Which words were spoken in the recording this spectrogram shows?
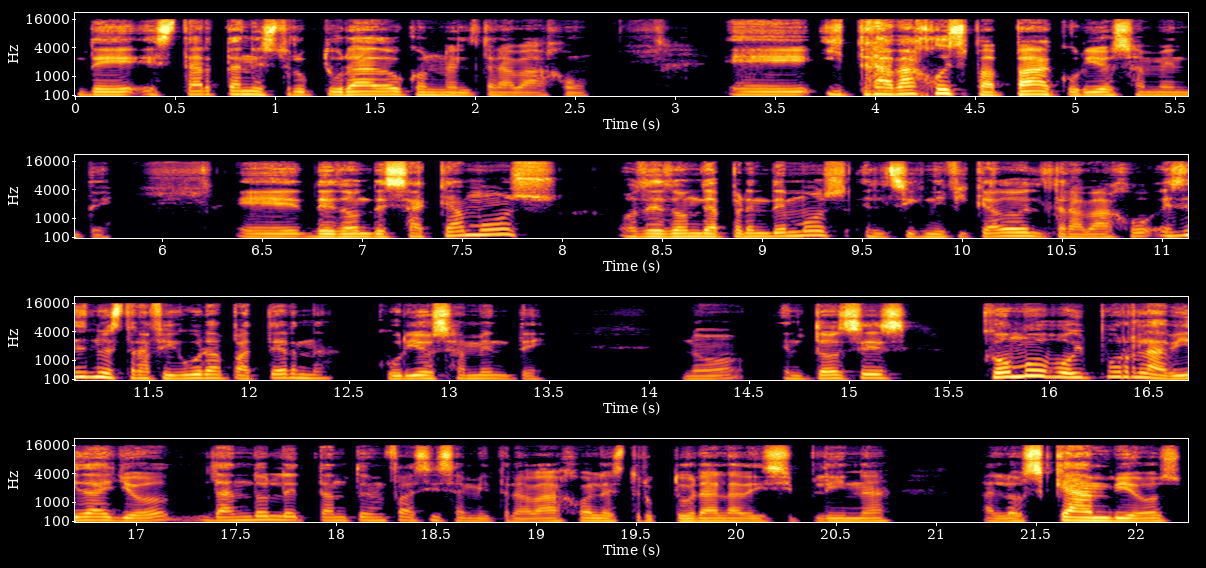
de estar tan estructurado con el trabajo. Eh, y trabajo es papá, curiosamente. Eh, de donde sacamos o de donde aprendemos el significado del trabajo es de nuestra figura paterna, curiosamente, Entonces, ¿cómo voy por la vida yo dándole tanto énfasis a mi trabajo, a la estructura, a la disciplina, a los cambios?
